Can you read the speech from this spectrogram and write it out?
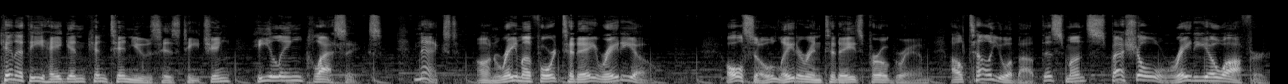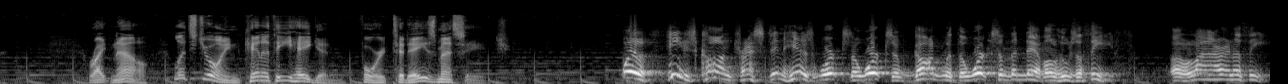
Kenneth E. Hagin continues his teaching, Healing Classics, next on Rhema for Today Radio. Also, later in today's program, I'll tell you about this month's special radio offer. Right now, let's join Kenneth E. Hagin for today's message. Well, he's contrasting his works, the works of God, with the works of the devil, who's a thief, a liar, and a thief.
